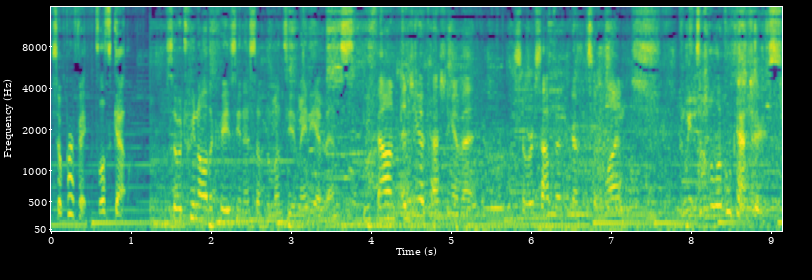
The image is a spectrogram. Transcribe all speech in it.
So perfect, let's go. So between all the craziness of the Munzee Mania events, we found a geocaching event. So we're stopping, grabbing some lunch, the local cachers.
